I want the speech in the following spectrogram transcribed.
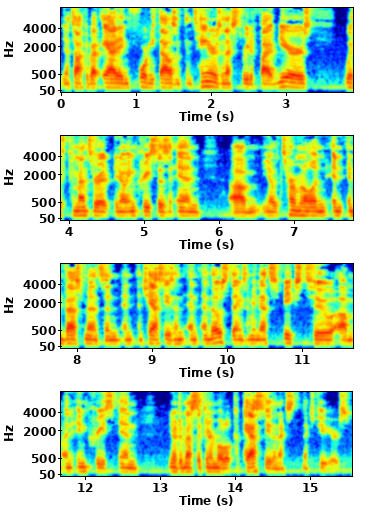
you know, talk about adding 40,000 containers in the next three to five years with commensurate, you know, increases in, um, you know, terminal and, investments and, and, and chassis and, and, and, those things. I mean, that speaks to um, an increase in, you know, domestic intermodal capacity in the next next few years.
